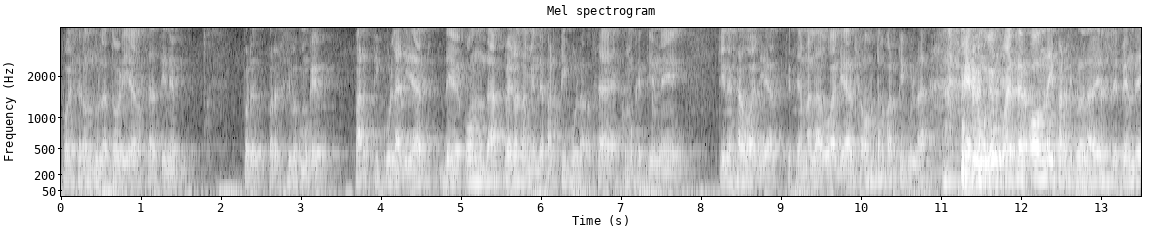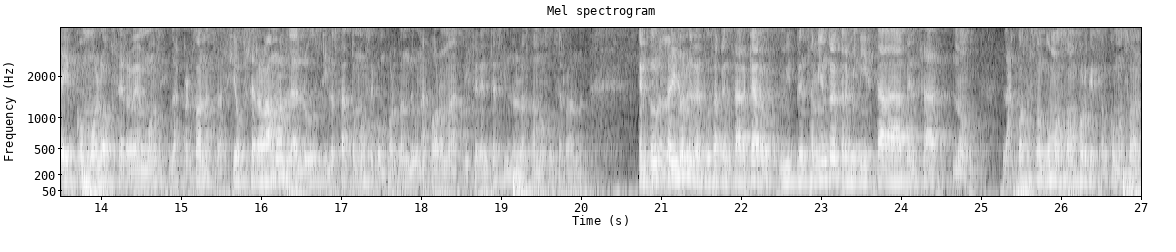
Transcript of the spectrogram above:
puede ser ondulatoria, o sea, tiene, por, por así decirlo, como que particularidad de onda, pero también de partícula. O sea, es como que tiene, tiene esa dualidad que se llama la dualidad onda-partícula, que es como que puede ser onda y partícula a la vez. Depende de cómo lo observemos las personas. O sea, si observamos la luz y los átomos se comportan de una forma diferente si no lo estamos observando. Entonces ahí es donde me puse a pensar, claro, mi pensamiento determinista da a pensar, no, las cosas son como son porque son como son.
